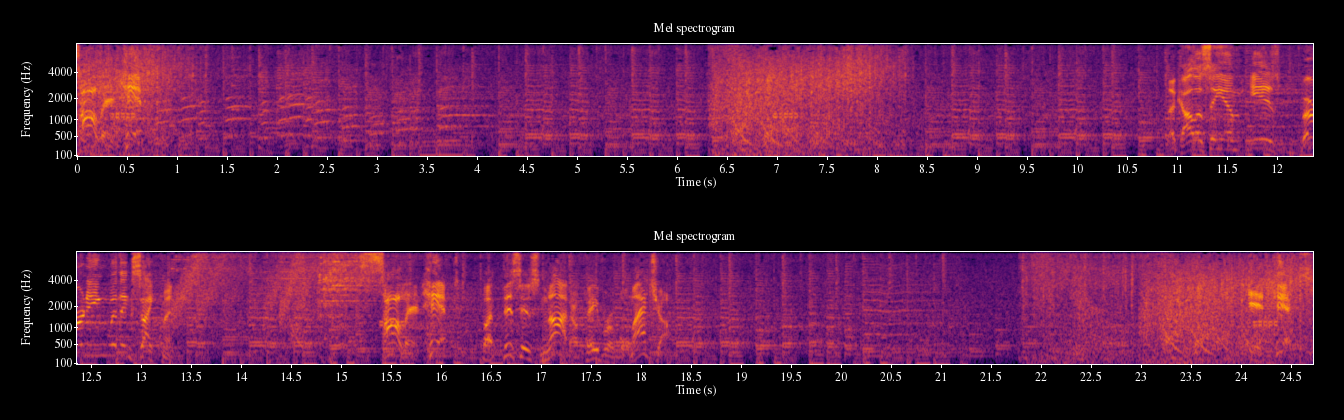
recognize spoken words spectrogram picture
Solid hit! The Colosseum is burning with excitement. Solid hit, but this is not a favorable matchup. It hits.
